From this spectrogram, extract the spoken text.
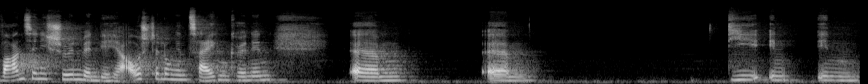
wahnsinnig schön, wenn wir hier Ausstellungen zeigen können, ähm, ähm, die, in, in,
